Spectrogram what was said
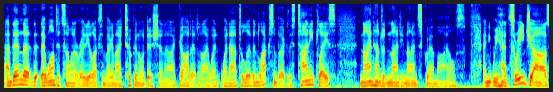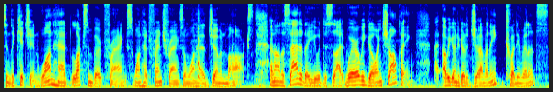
And then the, the, they wanted someone at Radio Luxembourg, and I took an audition and I got it. And I went, went out to live in Luxembourg, this tiny place 999 square miles. And we had three jars in the kitchen. One had Luxembourg francs, one had French francs, and one had German marks. And on a Saturday, you would decide where are we going shopping? Are we going to go to Germany, 20 minutes,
